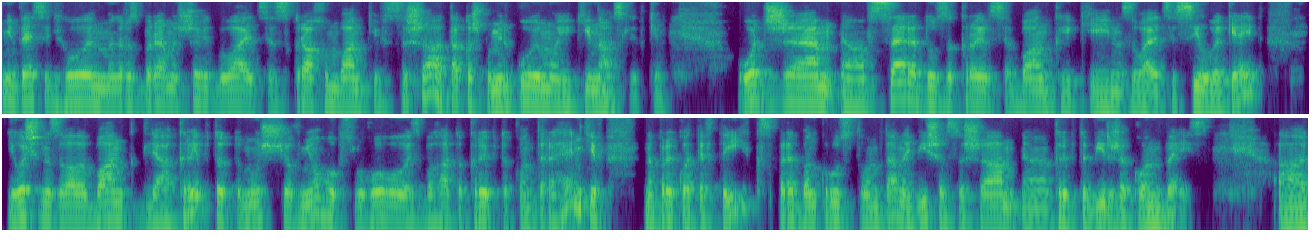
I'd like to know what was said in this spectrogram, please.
наступні 10 хвилин ми розберемо, що відбувається з крахом банків США, а також поміркуємо, які наслідки. Отже, е, в середу закрився банк, який називається Silvergate. Його ще називали банк для крипто, тому що в нього обслуговувалось багато криптоконтрагентів, наприклад, FTX перед банкрутством та найбільша в США е, криптобіржа Coinbase.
